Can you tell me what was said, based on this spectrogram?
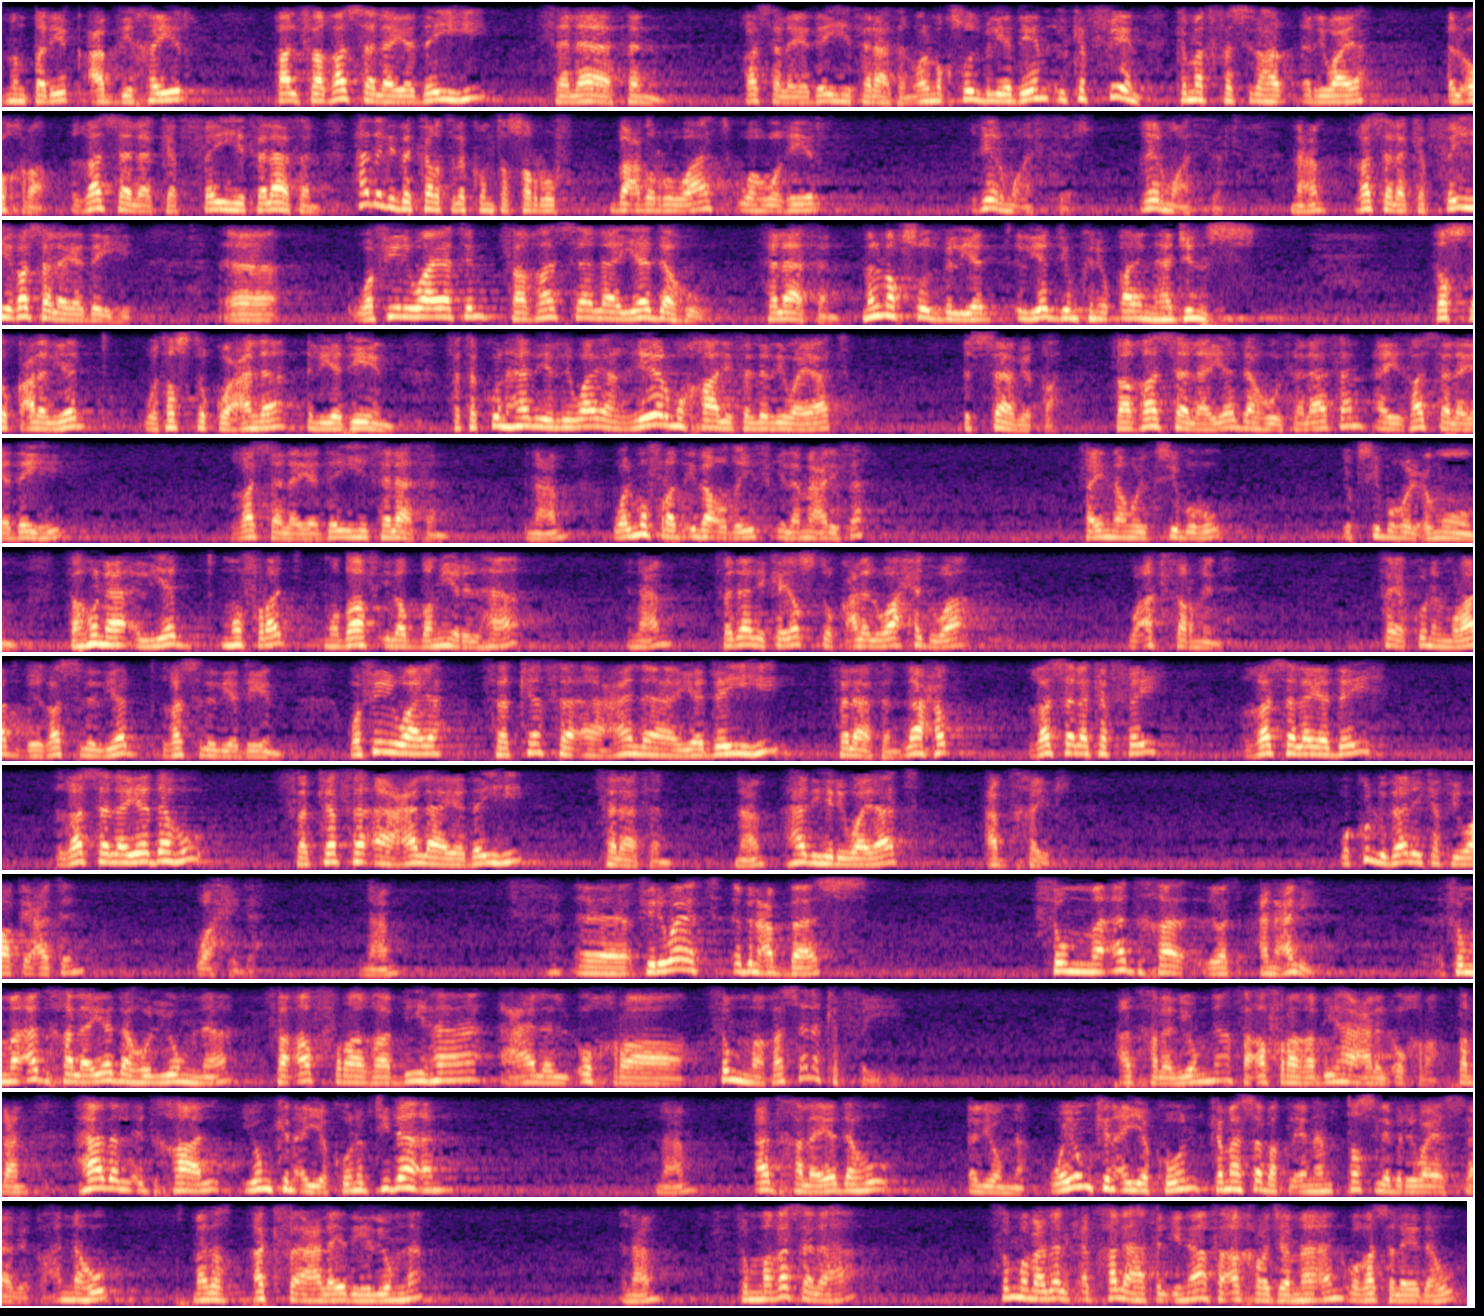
من طريق عبد خير قال فغسل يديه ثلاثا غسل يديه ثلاثا والمقصود باليدين الكفين كما تفسرها الرواية الأخرى غسل كفيه ثلاثا. هذا اللي ذكرت لكم تصرف بعض الرواة وهو غير غير مؤثر. غير مؤثر. نعم. غسل كفيه غسل يديه. آه، وفي رواية فغسل يده ثلاثا. ما المقصود باليد؟ اليد يمكن يقال إنها جنس. تصدق على اليد وتصدق على اليدين. فتكون هذه الرواية غير مخالفة للروايات السابقة. فغسل يده ثلاثا أي غسل يديه غسل يديه ثلاثا. نعم. والمفرد إذا أضيف إلى معرفة فإنه يكسبه يكسبه العموم. فهنا اليد مفرد مضاف إلى الضمير الهاء نعم فذلك يصدق على الواحد و وأكثر منه. فيكون المراد بغسل اليد غسل اليدين. وفي رواية فكفأ على يديه ثلاثا. لاحظ غسل كفيه غسل يديه غسل يده فكفأ على يديه ثلاثا. نعم هذه روايات عبد خير. وكل ذلك في واقعة واحدة. نعم. آه، في رواية ابن عباس ثم أدخل عن علي ثم أدخل يده اليمنى فأفرغ بها على الأخرى ثم غسل كفيه. أدخل اليمنى فأفرغ بها على الأخرى. طبعا هذا الإدخال يمكن أن يكون ابتداء. نعم. أدخل يده اليمنى. ويمكن أن يكون كما سبق لأنها متصلة بالرواية السابقة أنه ماذا أكفأ على يده اليمنى؟ نعم. ثم غسلها ثم بعد ذلك أدخلها في الإناء فأخرج ماء وغسل يده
